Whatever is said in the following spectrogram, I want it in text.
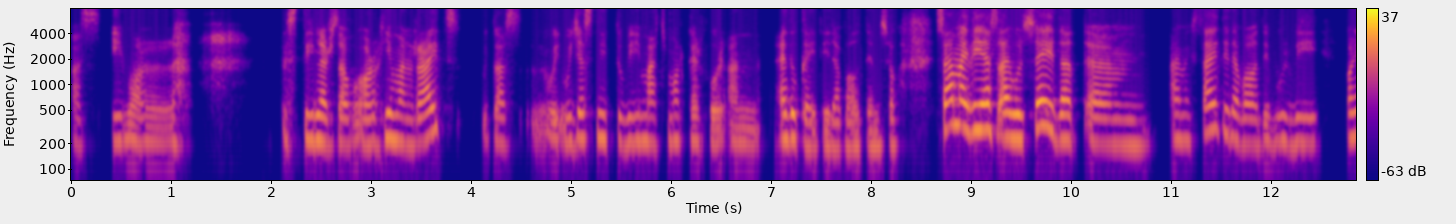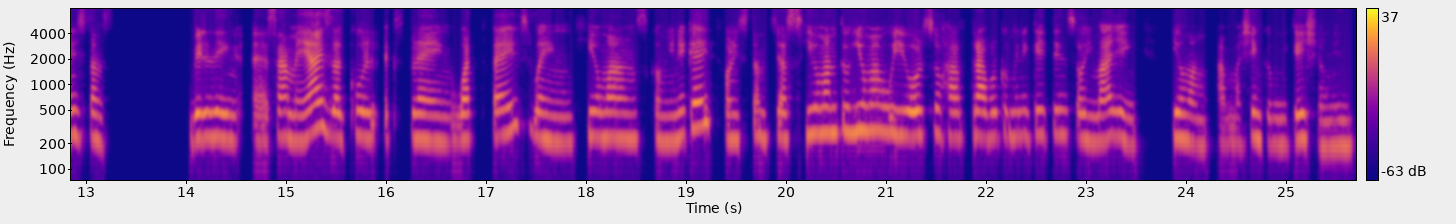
as evil stealers of our human rights because we, we just need to be much more careful and educated about them. So some ideas i would say that um, i'm excited about it will be for instance building uh, some ais that could explain what fails when humans communicate. For instance just human to human we also have trouble communicating. So imagine human and machine communication in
